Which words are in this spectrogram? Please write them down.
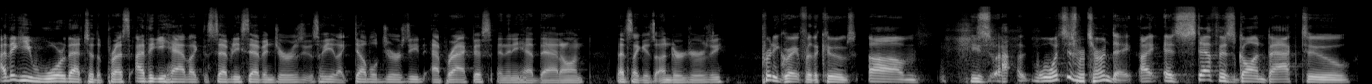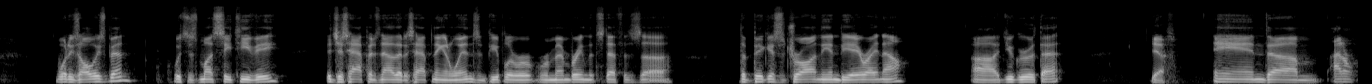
I think he wore that to the press. I think he had like the 77 jersey. So he like double jerseyed at practice and then he had that on. That's like his under jersey. Pretty great for the Cougs. Um, he's uh, what's his return date? I, as Steph has gone back to what he's always been, which is must see TV. It just happens now that it's happening in wins, and people are remembering that Steph is uh, the biggest draw in the NBA right now. Uh, do you agree with that? Yes. And um, I don't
